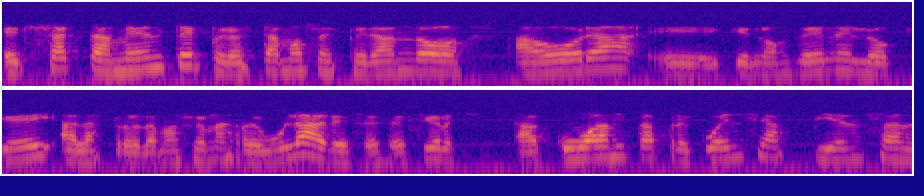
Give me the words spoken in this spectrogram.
Exactamente, pero estamos esperando ahora eh, que nos den el ok a las programaciones regulares, es decir, a cuántas frecuencias piensan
